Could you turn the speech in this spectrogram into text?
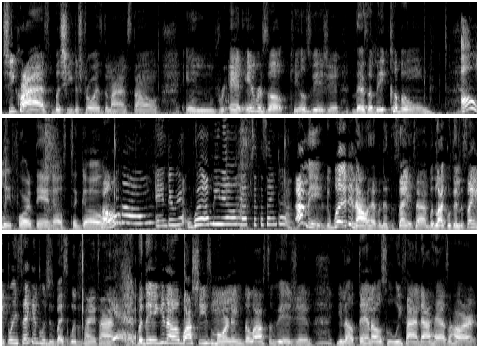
she cries, but she destroys the Mind Stone, and and in result kills Vision. There's a big kaboom. Only for Thanos to go. Hold on. And rea- well, I mean, they all happen at the same time. I mean, well, it didn't all happen at the same time, but like within the same three seconds, which is basically the same time. Yeah. But then, you know, while she's mourning the loss of Vision, you know, Thanos, who we find out has a heart,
